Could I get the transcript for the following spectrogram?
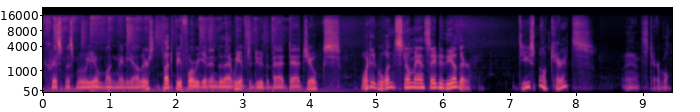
Christmas movie, among many others. But before we get into that, we have to do the bad dad jokes. What did one snowman say to the other? Do you smell carrots? Eh, That's terrible.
